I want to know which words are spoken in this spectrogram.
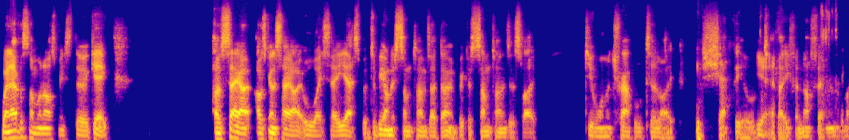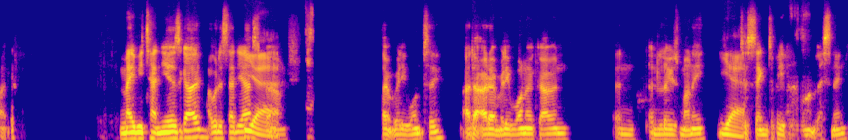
whenever someone asks me to do a gig, I say I, I was going to say I always say yes, but to be honest, sometimes I don't because sometimes it's like, do you want to travel to like Sheffield Yeah. to play for nothing? Like maybe ten years ago, I would have said yes. Yeah. But, um, don't really want to. I don't. I don't really want to go and and and lose money Yeah. to sing to people who aren't listening.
